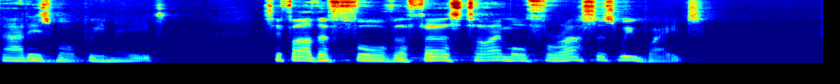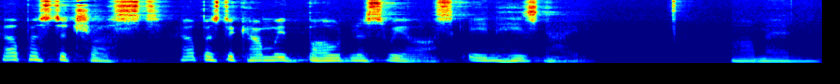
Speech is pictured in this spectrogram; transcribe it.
that is what we need. So, Father, for the first time or for us as we wait, help us to trust. Help us to come with boldness, we ask, in His name. Amen.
